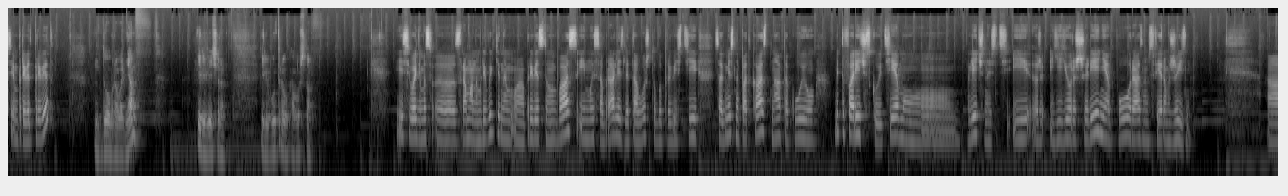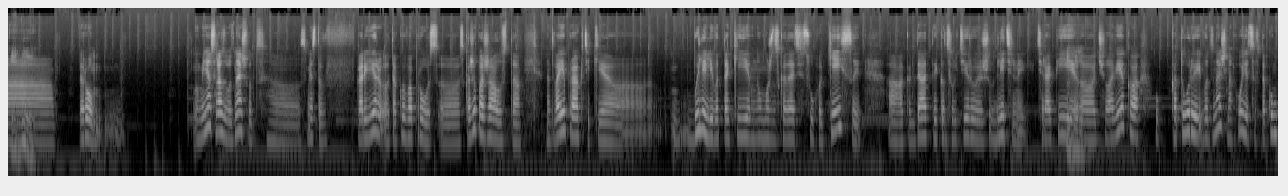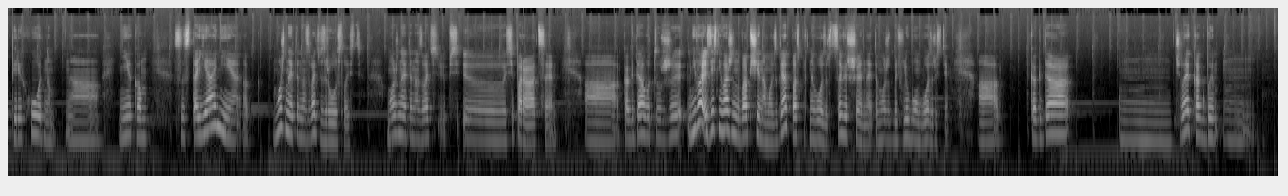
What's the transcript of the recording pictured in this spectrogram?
Всем привет-привет. Доброго дня. Или вечера, или утра, у кого что. И сегодня мы с, э, с Романом Левыкиным э, приветствуем вас, и мы собрались для того, чтобы провести совместный подкаст на такую метафорическую тему э, личность и ее расширение по разным сферам жизни. Угу. Ром, у меня сразу, вот знаешь, вот э, с места в карьер э, такой вопрос. Э, скажи, пожалуйста, на твоей практике э, были ли вот такие, ну, можно сказать, сухо кейсы, э, когда ты консультируешь в длительной терапии угу. человека, который, вот знаешь, находится в таком переходном неком состоянии, можно это назвать взрослость, можно это назвать э, сепарация. А, когда вот уже... Не, здесь не важен вообще, на мой взгляд, паспортный возраст, совершенно. Это может быть в любом возрасте. А, когда человек как бы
